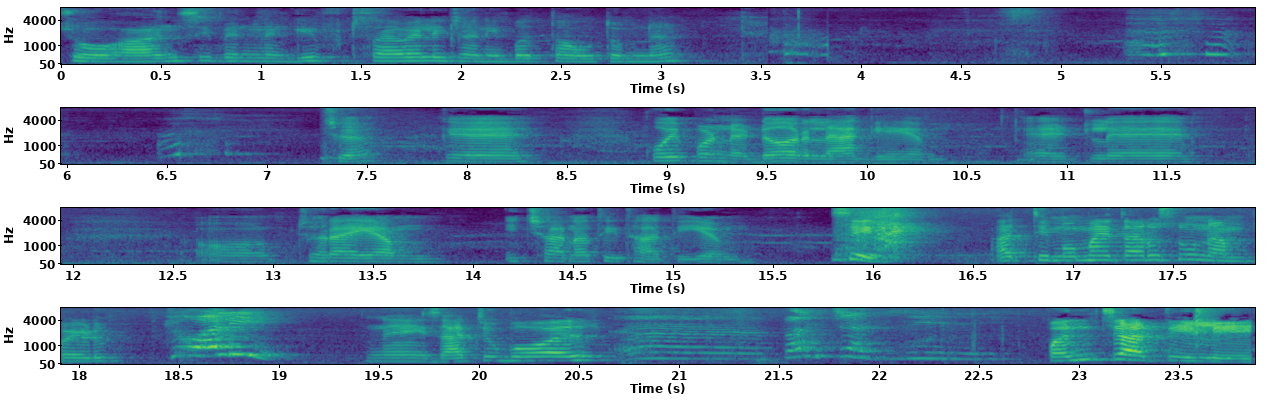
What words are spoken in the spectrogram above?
જો આ અંશીબેનને ગિફ્ટ્સ આવેલી છે એની બતાવું તમને. છે કે કોઈ પણને ડર લાગે એમ. એટલે જરાય આમ ઈચ્છા નથી થતી એમ. સી આજથી મમ્માએ તારું શું નામ પડ્યું? નહીં સાચું બોલ. પંચાતીલી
